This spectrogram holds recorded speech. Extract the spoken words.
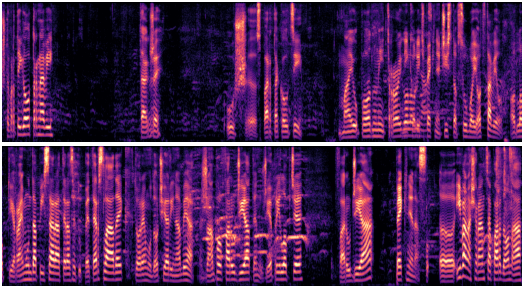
štvrtý gol Trnavy. Takže už e, Spartakovci majú pohodlný trojgolový Nikolič pekne čisto v súboji odstavil od lopty Raimunda Písara. Teraz je tu Peter Sládek, ktorému do čiary nabieha Jean-Paul Farugia, ten už je pri lopte. Farugia pekne na uh, Ivana Šranca, pardon, a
